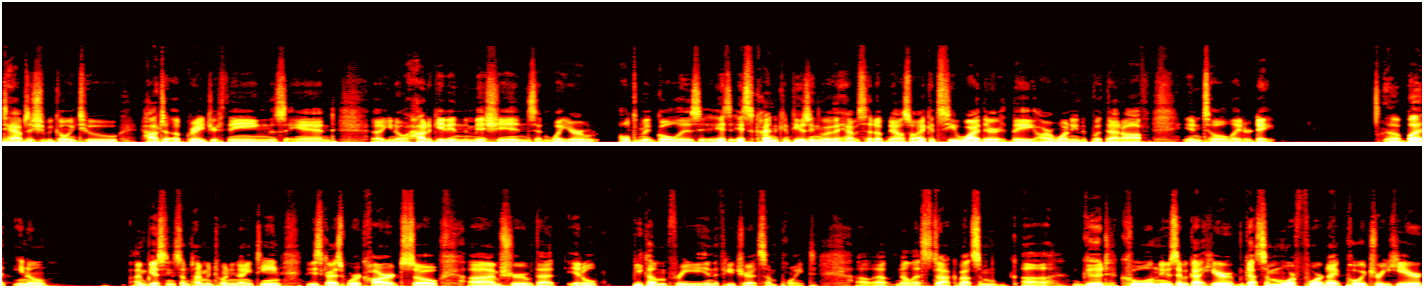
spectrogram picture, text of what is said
tabs they should be going to, how to upgrade your things, and uh, you know how to get in the missions and what your ultimate goal is. It's it's kind of confusing the way they have it set up now. So I could see why they are they are wanting to put that off until a later date. Uh, but you know, I'm guessing sometime in 2019, these guys work hard, so uh, I'm sure that it'll become free in the future at some point. Uh, now let's talk about some uh, good, cool news that we got here. We got some more Fortnite poetry here.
